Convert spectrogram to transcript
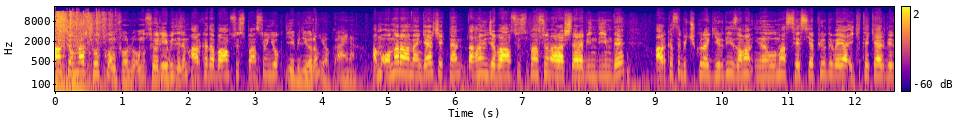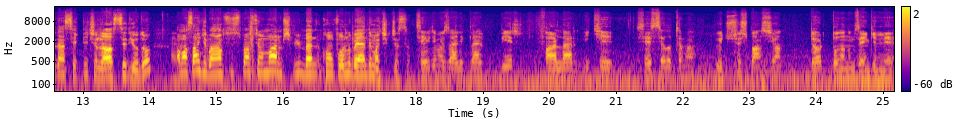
Süspansiyonlar çok konforlu onu söyleyebilirim. Arkada bağımsız süspansiyon yok diye biliyorum. Yok aynen. Ama ona rağmen gerçekten daha önce bağımsız süspansiyon araçlara bindiğimde arkası bir çukura girdiği zaman inanılmaz ses yapıyordu veya iki teker birden sektiği için rahatsız ediyordu. Evet. Ama sanki bağımsız süspansiyon varmış gibi ben konforunu beğendim açıkçası. Sevdiğim özellikler 1 farlar, 2 ses yalıtımı, 3 süspansiyon, 4 donanım zenginliği.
